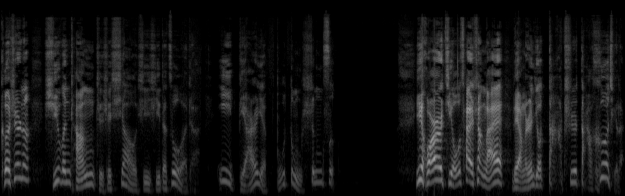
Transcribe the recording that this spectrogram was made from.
可是呢，徐文长只是笑嘻嘻的坐着，一点儿也不动声色。一会儿酒菜上来，两个人就大吃大喝起来。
